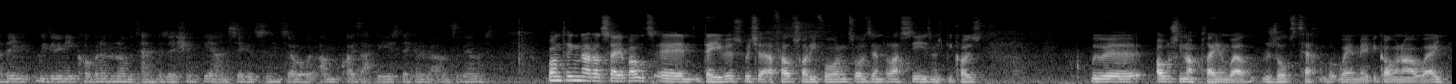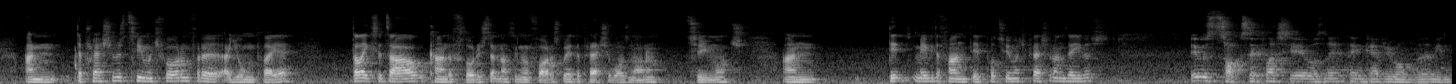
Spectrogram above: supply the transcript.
I think we do need covering in the number 10 position for behind Sigurdsson, so I'm quite happy he's sticking around, to be honest. One thing that I'll say about um, Davies, which I felt sorry for him towards the end of last season, was because we were obviously not playing well, results weren't maybe going our way, and the pressure was too much for him for a, a young player. The likes of Dowell kind of flourished at Nottingham Forest where the pressure wasn't on him too much, and did maybe the fans did put too much pressure on Davies? It was toxic last year, wasn't it? I think everyone, I mean,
